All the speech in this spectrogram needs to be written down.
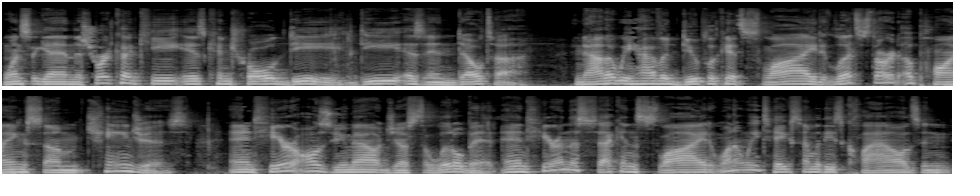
Once again, the shortcut key is Control D, D as in Delta. Now that we have a duplicate slide, let's start applying some changes. And here I'll zoom out just a little bit. And here on the second slide, why don't we take some of these clouds and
